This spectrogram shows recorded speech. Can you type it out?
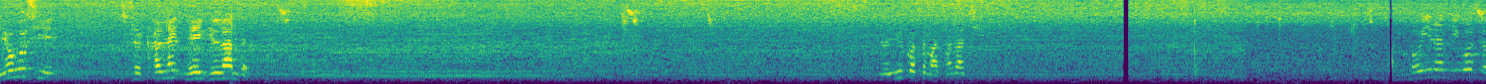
이것이 스칼렛 메이힐란드 것도 마찬가지. 안 보이는 이곳은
